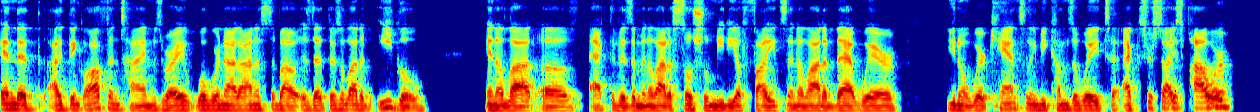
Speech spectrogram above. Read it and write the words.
And that I think oftentimes, right, what we're not honest about is that there's a lot of ego in a lot of activism and a lot of social media fights and a lot of that where, you know, where canceling becomes a way to exercise power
